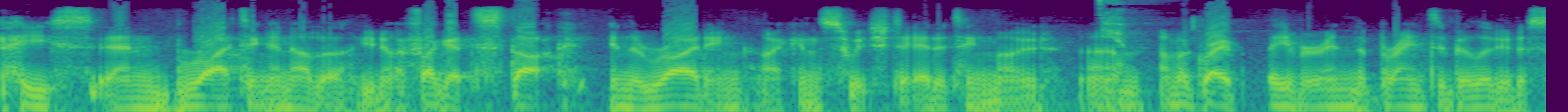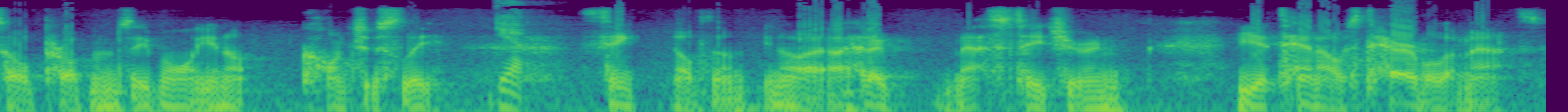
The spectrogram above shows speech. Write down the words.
piece and writing another. You know, if I get stuck in the writing, I can switch to editing mode. Um, yeah. I'm a great believer in the brain's ability to solve problems, even while you're not consciously yeah. thinking of them. You know, I, I had a maths teacher in year ten. I was terrible at maths.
